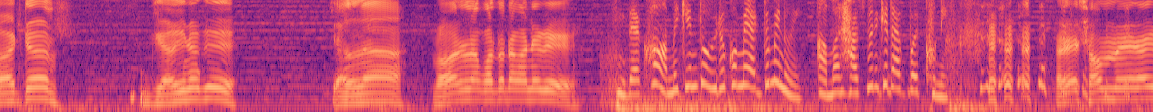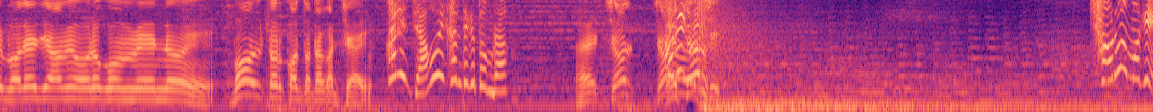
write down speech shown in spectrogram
আইটেম যাই নাকি? চল না। বল না কত টাকা নেবে? দেখো আমি কিন্তু ওই রকমই একদমই নই। আমার হাজবেন্ডকে ডাকবো এক্ষুনি। আরে সব মেয়েরাই বলে যে আমি ওরকম মেয়ে নই। বল তোর কত টাকা চাই? আরে যাও এখান থেকে তোমরা। এই চল চল। চল। ছাড়ো আমাকে।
